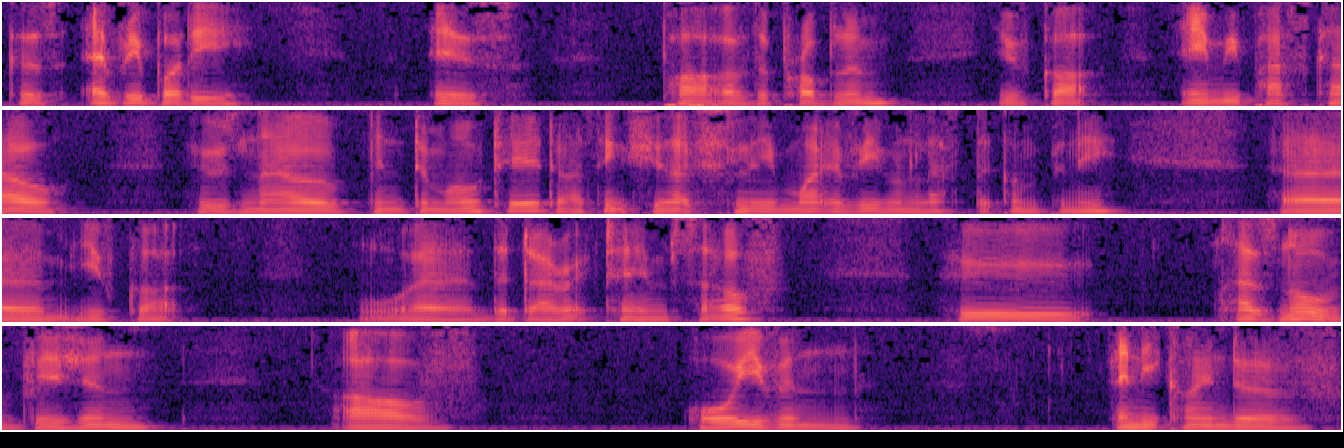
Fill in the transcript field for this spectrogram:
because everybody is part of the problem. You've got Amy Pascal who's now been demoted. I think she actually might have even left the company. Um, you've got uh, the director himself, who has no vision of, or even any kind of,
